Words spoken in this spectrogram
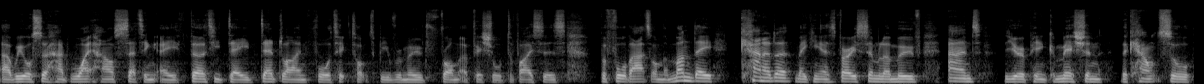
Uh, we also had White House setting a 30 day deadline for TikTok to be removed from official devices. Before that, on the Monday, Canada making a very similar move, and the European Commission, the Council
